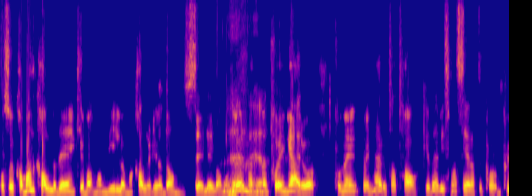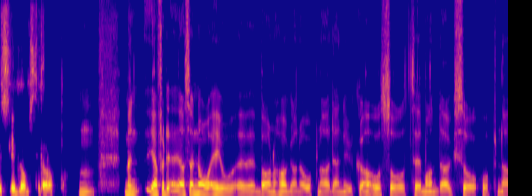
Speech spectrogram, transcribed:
Og så kan man kalle det egentlig hva man vil, om man kaller det å danse eller hva man gjør. Men, men poenget, er å, poenget er å ta tak i det hvis man ser at det plutselig blomstrer opp. Mm. Men ja, for det, altså, nå er jo eh, barnehagene åpna denne uka, og så til mandag så åpna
